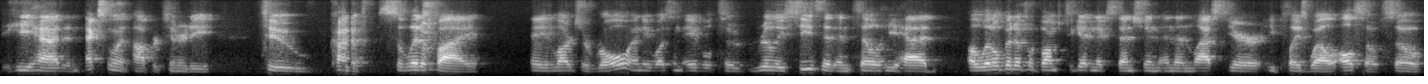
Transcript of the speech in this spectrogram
he had an excellent opportunity to kind of solidify a larger role, and he wasn't able to really seize it until he had a little bit of a bump to get an extension, and then last year he played well also. So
